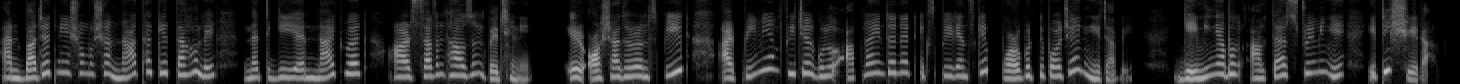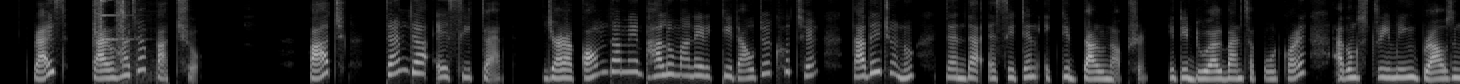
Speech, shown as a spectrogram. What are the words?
অ্যান্ড বাজেট নিয়ে সমস্যা না থাকে তাহলে Netgear Nighthawk R seven thousand বেছে নিন। এর অসাধারণ স্পিড আর প্রিমিয়াম ফিচারগুলো আপনার ইন্টারনেট এক্সপিরিয়েন্সকে পরবর্তী পর্যায়ে নিয়ে যাবে। গেমিং এবং আলট্রা স্ট্রিমিংয়ে এটি সেরা। প্রাইস তেরো হাজার পাঁচশো। পাঁচ টেনডা এসি ট্যান যারা কম দামে ভালো মানের একটি রাউটার খুঁজছেন, তাদের জন্য টেন্ডা এসি টেন একটি দারুণ অপশন এটি ডুয়াল ব্যান্ড সাপোর্ট করে এবং স্ট্রিমিং, ব্রাউজিং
